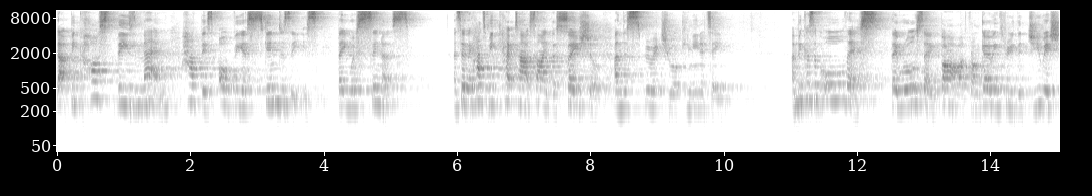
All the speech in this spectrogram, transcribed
that because these men had this obvious skin disease, they were sinners. And so they had to be kept outside the social and the spiritual community. And because of all this, they were also barred from going through the Jewish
